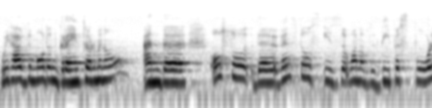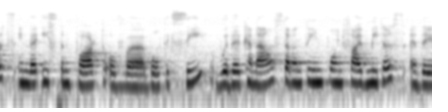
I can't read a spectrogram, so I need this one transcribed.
We have the modern grain terminal and uh, also, the Ventspils is one of the deepest ports in the eastern part of uh, Baltic Sea with a canal 17.5 meters at the uh,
